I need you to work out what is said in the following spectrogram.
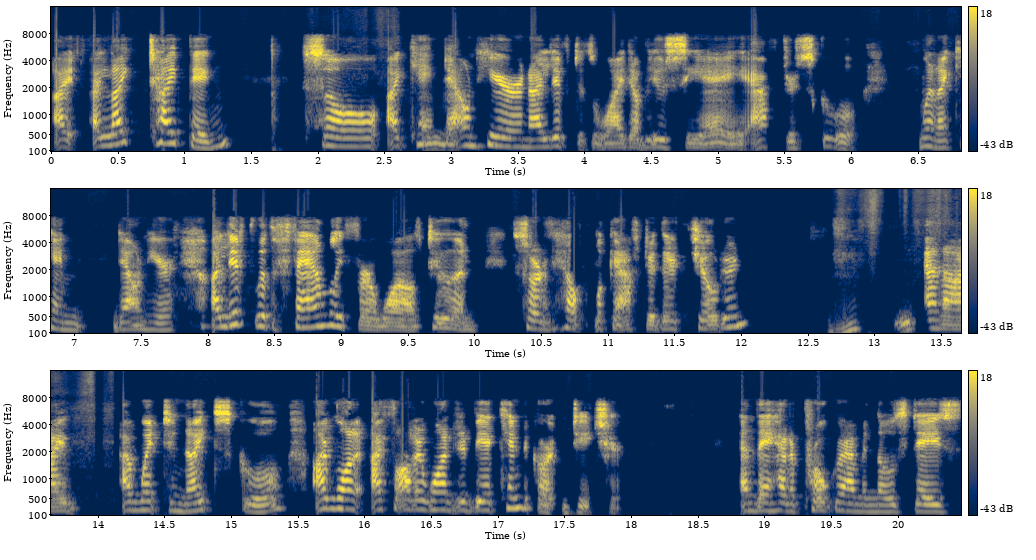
I I like typing, so I came down here and I lived at the YWCA after school. When I came down here, I lived with a family for a while too, and sort of helped look after their children. Mm-hmm. And I I went to night school. I want I thought I wanted to be a kindergarten teacher, and they had a program in those days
